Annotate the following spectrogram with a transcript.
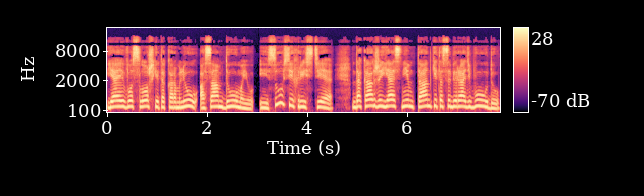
я его с ложки-то кормлю, а сам думаю, Иисусе Христе, да как же я с ним танки-то собирать буду?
